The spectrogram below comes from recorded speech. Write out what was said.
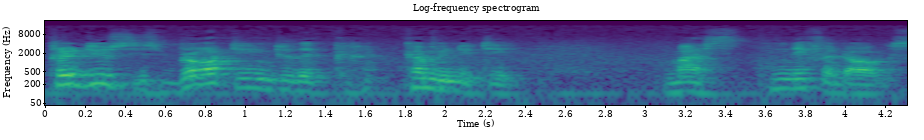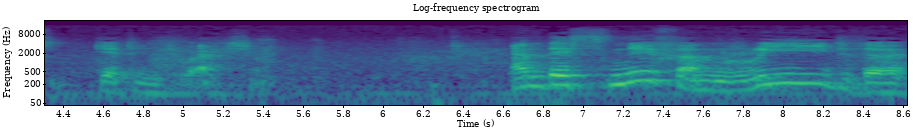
produce is brought into the community, my sniffer dogs get into action. And they sniff and read the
